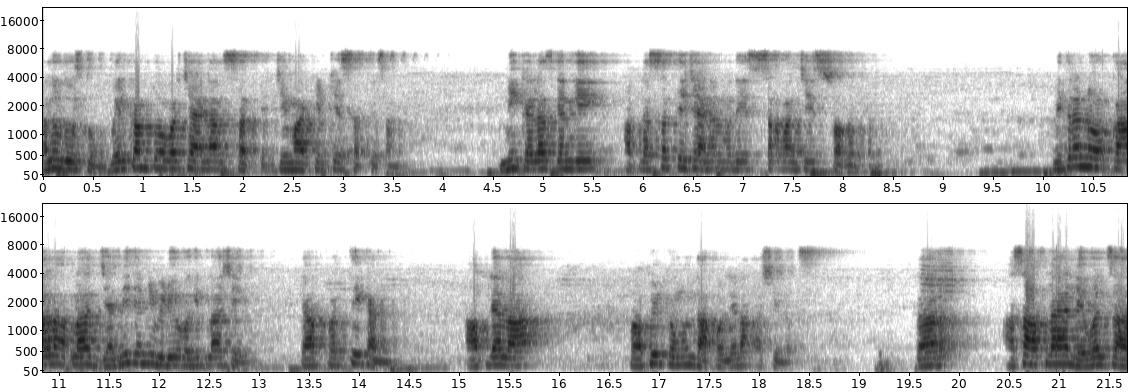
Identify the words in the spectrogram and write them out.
हॅलो दोस्तों वेलकम टू अवर चॅनल सत्य जे मार्केटचे सत्य सांगते. मी कैलास गणगे आपल्या सत्य चॅनलमध्ये सर्वांचे स्वागत करतो. मित्रांनो काल आपला ज्यांनी ज्यांनी व्हिडिओ बघितला असेल त्या प्रत्येकाने आपल्याला प्रॉफिट कमवून दाखवलेला असेलच. तर असा आपला लेवलचा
